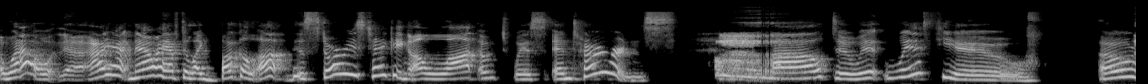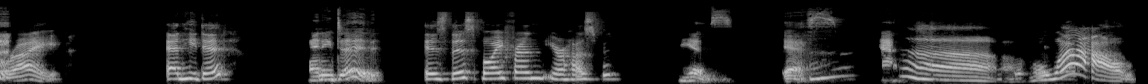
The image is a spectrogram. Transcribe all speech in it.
wow. I now I have to like buckle up. This story's taking a lot of twists and turns. I'll do it with you. All right. And he did? And he did. Is this boyfriend your husband? Yes. Yes. Oh, wow.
